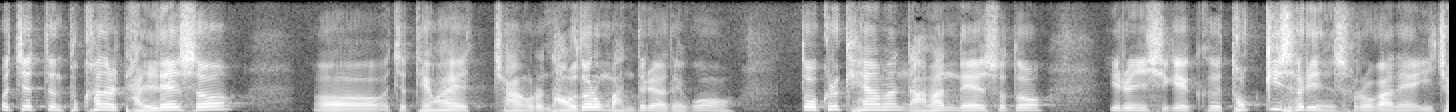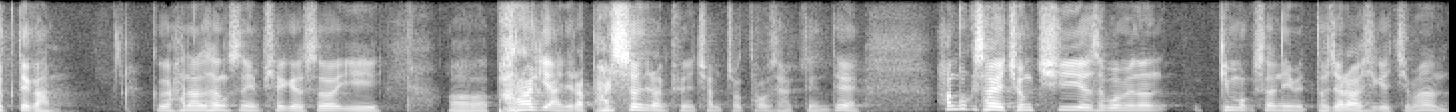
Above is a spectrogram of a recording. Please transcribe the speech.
어쨌든 북한을 달래서 어, 어쨌든 대화의 장으로 나오도록 만들어야 되고 또 그렇게 해야만 남한 내에서도 이런 식의 그 독기설인 서로 간의 이 적대감 그 한한상 선생님 책에서 이 어, 발악이 아니라 발선이라는 표현이 참 좋다고 생각되는데 한국 사회 정치에서 보면은 김 목사님이 더 잘 아시겠지만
